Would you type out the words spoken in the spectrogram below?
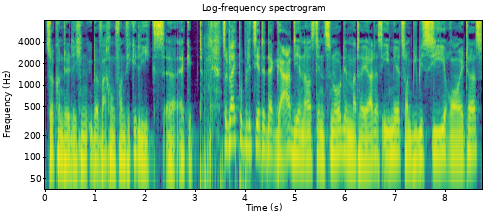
zur kontinuierlichen Überwachung von Wikileaks äh, ergibt. Zugleich publizierte der Guardian aus dem Snowden-Material das E-Mails von BBC, Reuters,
